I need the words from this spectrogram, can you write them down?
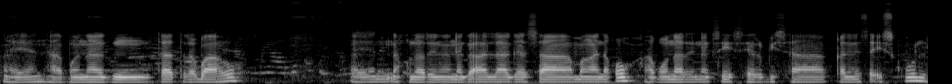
Ayan, habang nagtatrabaho. Ayan, ako na rin ang nag-aalaga sa mga anak ko. Ako na rin nagsiservice sa kanila sa school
